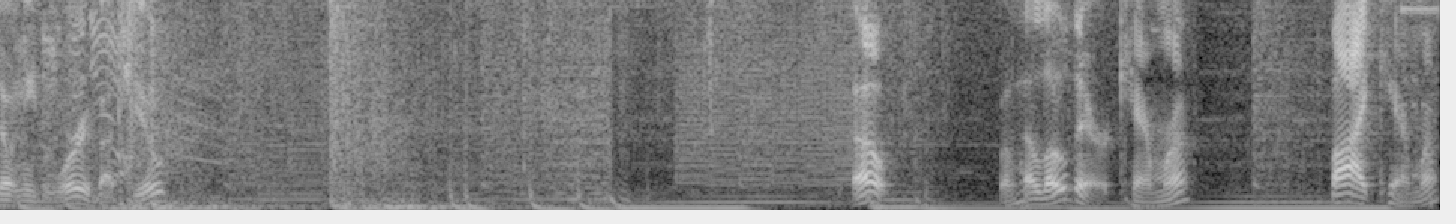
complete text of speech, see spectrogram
Don't need to worry about you. Oh. Well, hello there, camera. Bye, camera.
